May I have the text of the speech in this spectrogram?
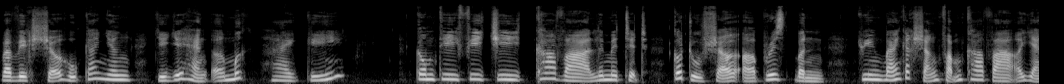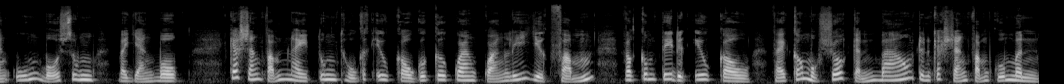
và việc sở hữu cá nhân chỉ giới hạn ở mức 2 kg. Công ty Fiji Kava Limited có trụ sở ở Brisbane, chuyên bán các sản phẩm kava ở dạng uống bổ sung và dạng bột. Các sản phẩm này tuân thủ các yêu cầu của cơ quan quản lý dược phẩm và công ty được yêu cầu phải có một số cảnh báo trên các sản phẩm của mình.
